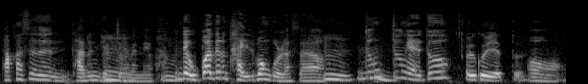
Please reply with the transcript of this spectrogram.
박하스는 다른 결정을 음. 했네요. 근데 오빠들은 다 1번 골랐어요. 음. 뚱뚱해도 얼굴 예쁜. 어.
